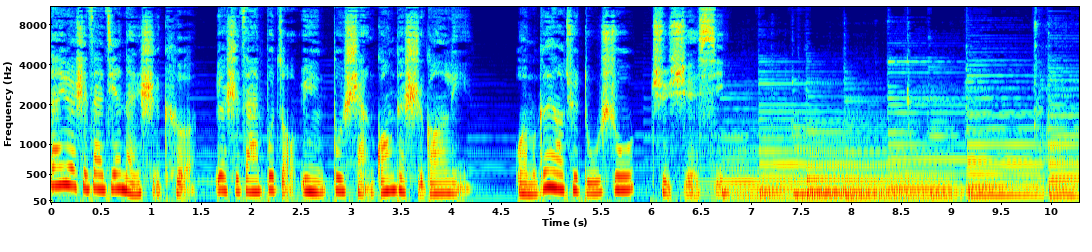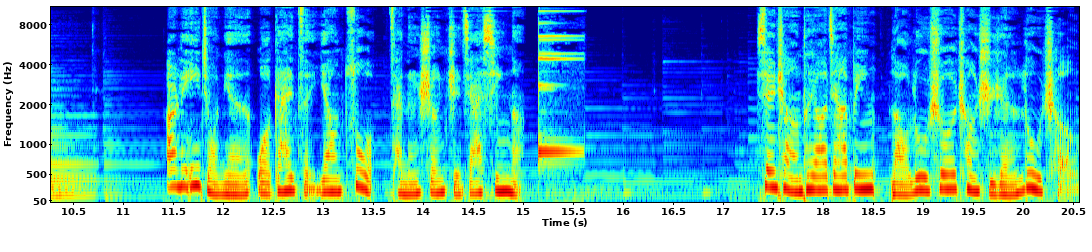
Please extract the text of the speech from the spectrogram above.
但越是在艰难时刻，越是在不走运、不闪光的时光里，我们更要去读书、去学习。二零一九年，我该怎样做才能升职加薪呢？现场特邀嘉宾老陆说，创始人陆程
